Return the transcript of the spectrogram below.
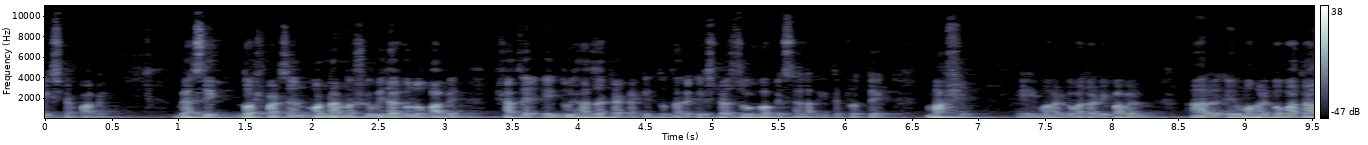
এক্সট্রা পাবে। বেসিক দশ পার্সেন্ট অন্যান্য সুবিধাগুলো পাবে, সাথে এই দুই হাজার টাকা কিন্তু তার এক্সট্রা যোগ হবে স্যালারিতে প্রত্যেক মাসে। এই মহার্ঘ ভাতাটি পাবেন। আর এই মহার্ঘ ভাতা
